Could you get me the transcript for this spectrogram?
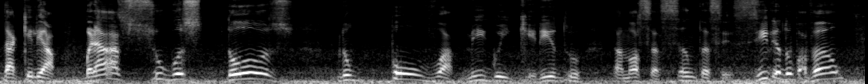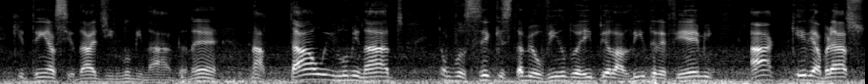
daquele abraço gostoso no povo amigo e querido da nossa Santa Cecília do Pavão, que tem a cidade iluminada, né? Natal iluminado. Então você que está me ouvindo aí pela Líder FM, aquele abraço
